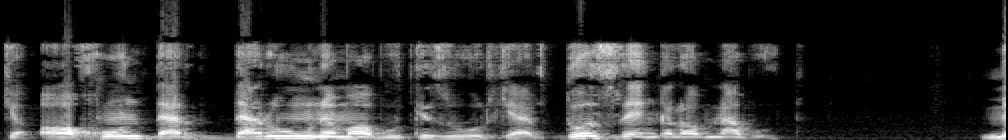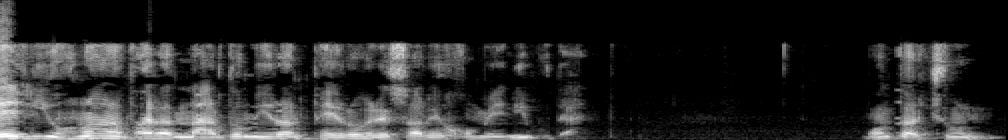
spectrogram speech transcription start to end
که آخوند در درون ما بود که ظهور کرد. دزد انقلاب نبود. میلیون ها نفر از مردم ایران پیرو رساله خمینی بودند. منتها چون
